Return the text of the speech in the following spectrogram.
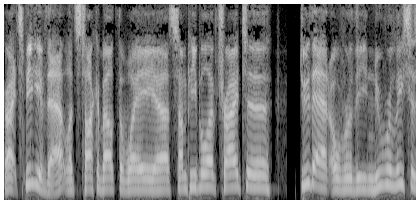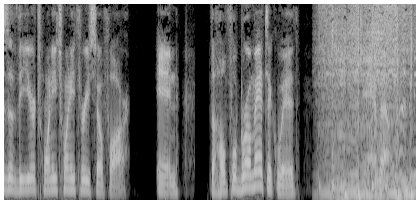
All right. Speaking of that, let's talk about the way uh, some people have tried to do that over the new releases of the year 2023 so far in The Hopeful Bromantic with JML.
